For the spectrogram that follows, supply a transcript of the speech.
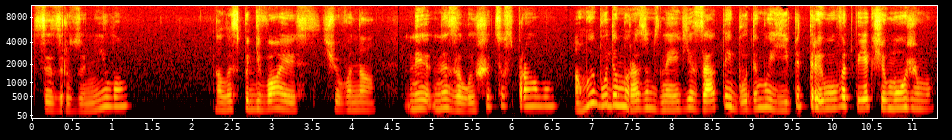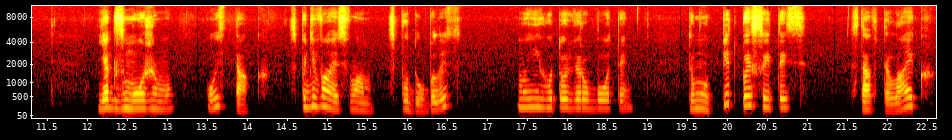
це зрозуміло. Але сподіваюсь, що вона не, не залишить цю справу. А ми будемо разом з нею в'язати і будемо її підтримувати, якщо можемо, як зможемо. Ось так. Сподіваюсь, вам сподобались мої готові роботи. Тому підписуйтесь, ставте лайк,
